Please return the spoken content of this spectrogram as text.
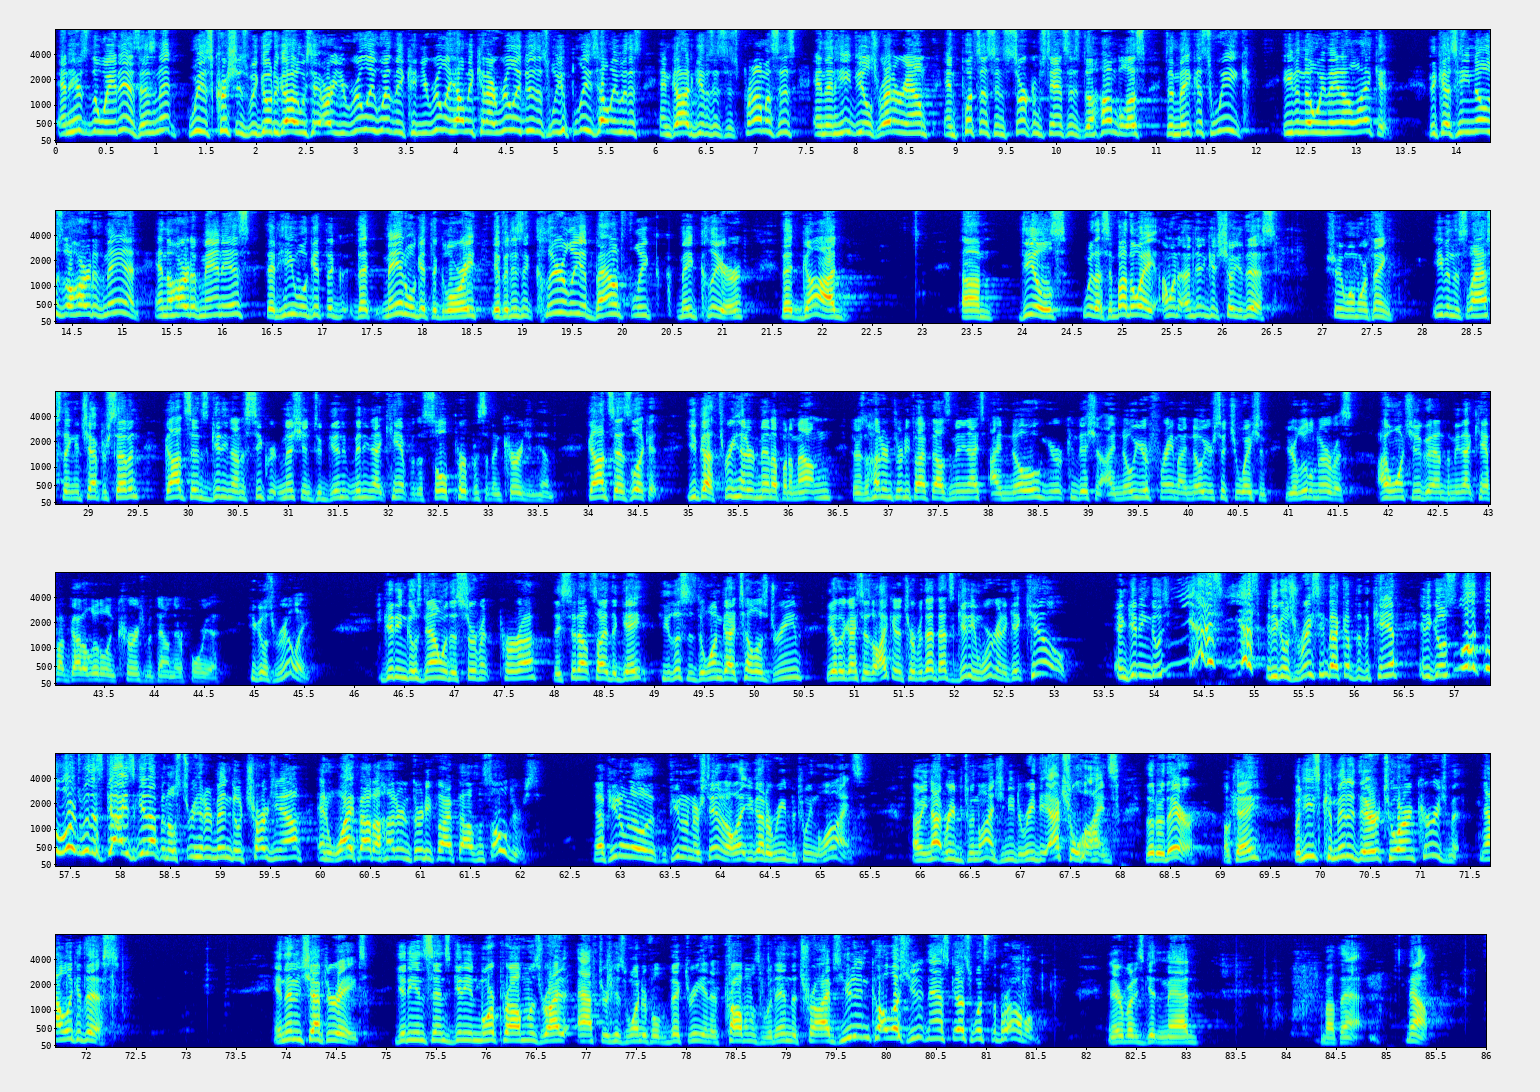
And here's the way it is, isn't it? We as Christians, we go to God and we say, are you really with me? Can you really help me? Can I really do this? Will you please help me with this? And God gives us his promises and then he deals right around and puts us in circumstances to humble us, to make us weak, even though we may not like it. Because he knows the heart of man. And the heart of man is that he will get the, that man will get the glory if it isn't clearly and bountifully made clear that God, um, deals with us. And by the way, I want I didn't get to show you this. show you one more thing. Even this last thing in chapter 7, God sends Gideon on a secret mission to Midianite camp for the sole purpose of encouraging him. God says, look it, you've got 300 men up on a mountain. There's 135,000 Midianites. I know your condition. I know your frame. I know your situation. You're a little nervous. I want you to go down to the camp. I've got a little encouragement down there for you. He goes, really? Gideon goes down with his servant Purah. They sit outside the gate. He listens to one guy tell his dream. The other guy says, oh, I can interpret that. That's Gideon. We're going to get killed. And Gideon goes, yes, yes. And he goes racing back up to the camp and he goes, look, the Lord's with us. Guys, get up. And those 300 men go charging out and wipe out 135,000 soldiers. Now, if you don't know, if you don't understand all that, you got to read between the lines. I mean, not read between the lines. You need to read the actual lines that are there. Okay? But he's committed there to our encouragement. Now look at this. And then in chapter 8, Gideon sends Gideon more problems right after his wonderful victory, and there's problems within the tribes. You didn't call us, you didn't ask us, what's the problem? And everybody's getting mad about that. Now,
